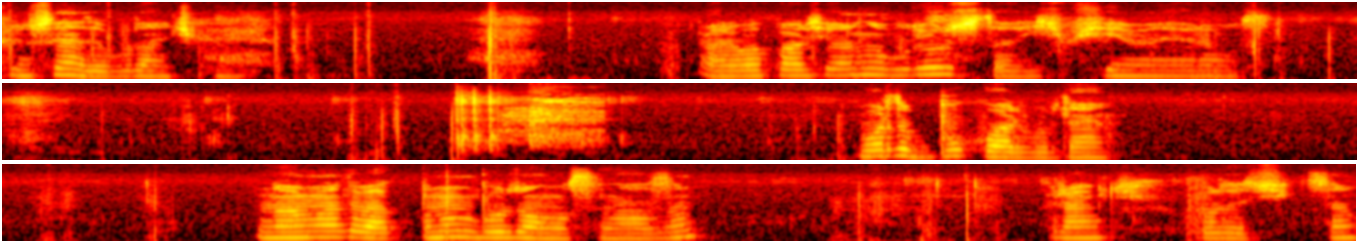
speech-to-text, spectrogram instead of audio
Düşünsene de buradan çıkıyor. Araba parçalarını buluyoruz da hiçbir şeyime yaramaz. Bu arada bug var burada. Normalde bak bunun burada olması lazım. Frank burada çıktı.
